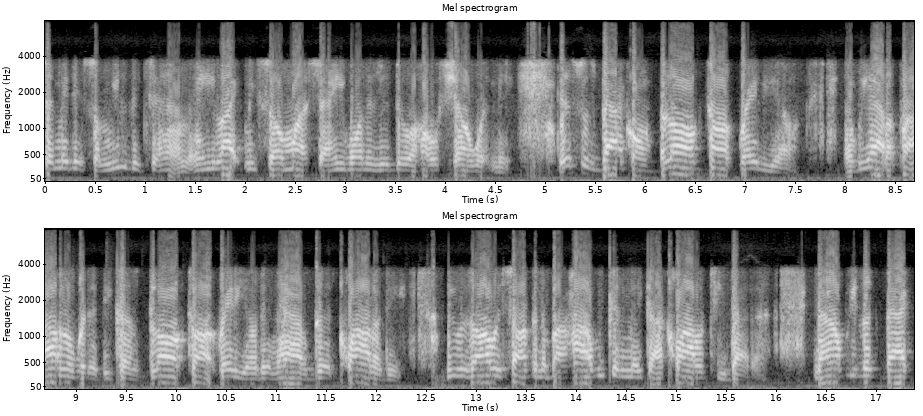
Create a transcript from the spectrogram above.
submitted some music to him, and he liked me so much that he wanted to do a whole show with me. This was back on Blog Talk Radio, and we had a problem with it because Blog Talk Radio didn't have good quality. We was always talking about how we could make our quality better. Now we look back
